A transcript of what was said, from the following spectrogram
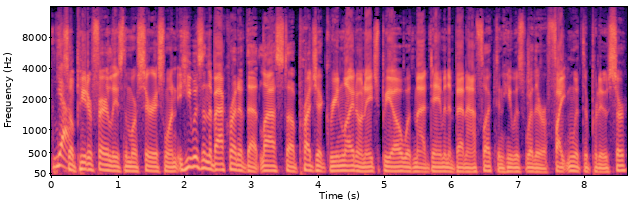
Yeah. So Peter Farrelly is the more serious one. He was in the background of that last uh, Project Greenlight on HBO with Matt Damon and Ben Affleck, and he was where they were fighting with the producer.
